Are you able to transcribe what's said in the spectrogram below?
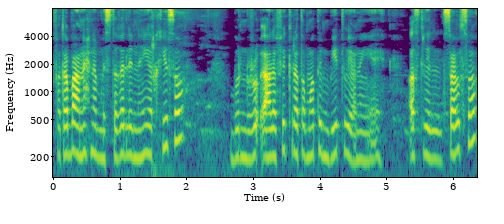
فطبعا إحنا بنستغل إن هي رخيصة بنر... على فكرة طماطم بيتو يعني أصل الصلصة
